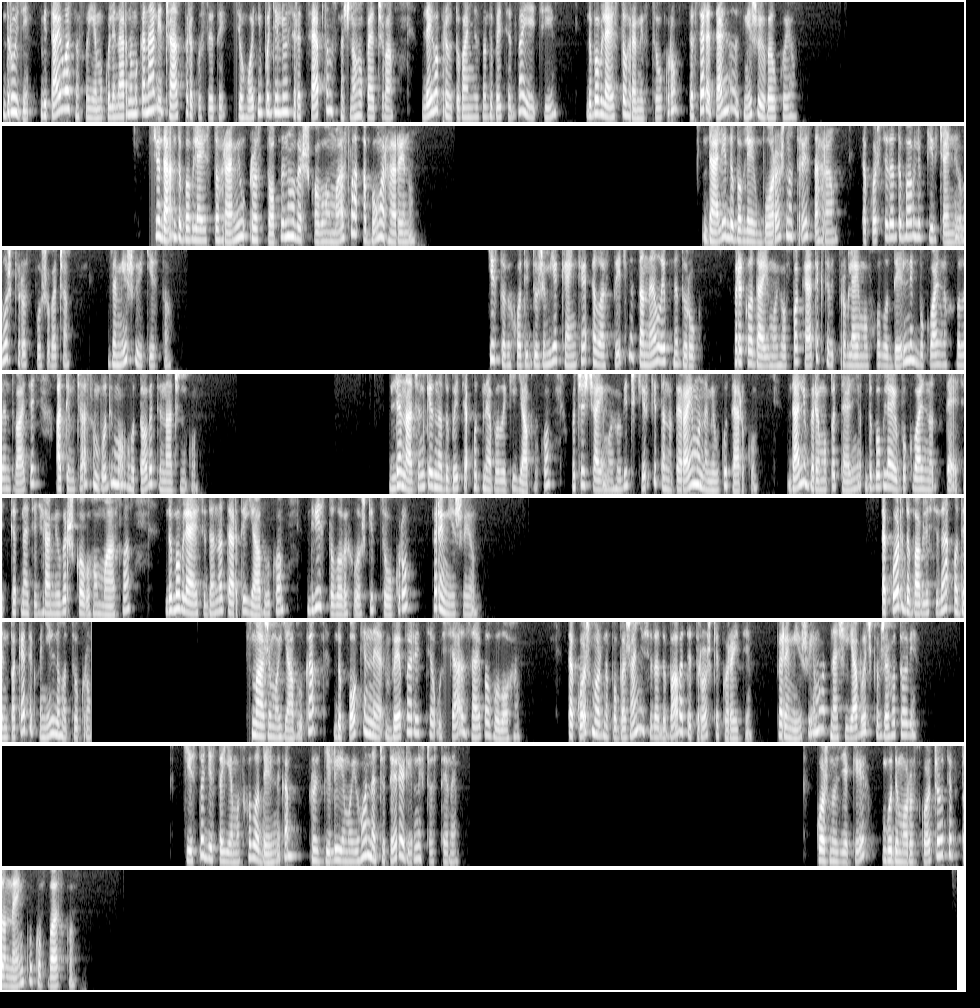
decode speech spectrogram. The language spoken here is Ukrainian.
Друзі, вітаю вас на своєму кулінарному каналі Час перекусити. Сьогодні поділюсь рецептом смачного печива. Для його приготування знадобиться 2 яйці, додаю 100 г цукру та все ретельно змішую вилкою. Сюди додаю 100 г розтопленого вершкового масла або маргарину. Далі додаю борошно 300 г. Також сюди добавлю пів чайної ложки розпушувача. Замішую тісто. Тісто виходить дуже м'якеньке, еластичне та не липне до рук. Перекладаємо його в пакетик та відправляємо в холодильник буквально хвилин 20, а тим часом будемо готувати начинку. Для начинки знадобиться одне велике яблуко, очищаємо його від шкірки та натираємо на мілку терку. Далі беремо петельню, додаю буквально 10-15 г вершкового масла, додаю сюди натерте яблуко, 2 столових ложки цукру, перемішую. Також добавлю сюди 1 пакетик ванільного цукру. Смажимо яблука, допоки не випариться уся зайва волога. Також можна по бажанню сюди додати трошки кориці. Перемішуємо, наші яблучка вже готові. Тісто дістаємо з холодильника, розділюємо його на 4 рівних частини. Кожну з яких будемо розкочувати в тоненьку ковбаску.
